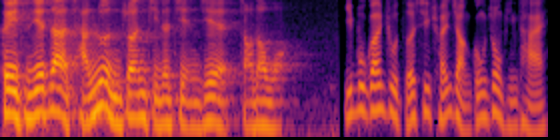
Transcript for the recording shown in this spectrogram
可以直接在缠论专辑的简介找到我。一步关注泽西船长公众平台。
